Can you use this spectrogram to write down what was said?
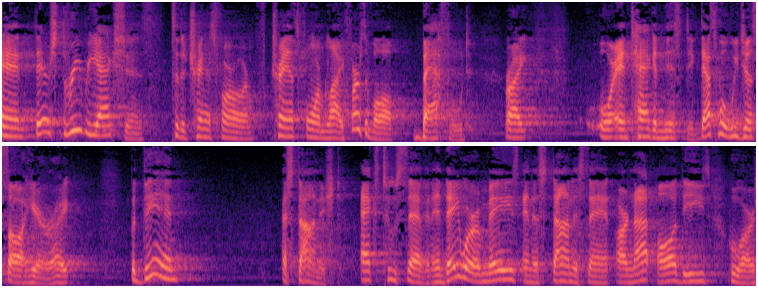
And there's three reactions to the transform, transformed life. First of all, baffled, right? Or antagonistic. That's what we just saw here, right? But then, astonished. Acts 2 7. And they were amazed and astonished, saying, Are not all these who are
